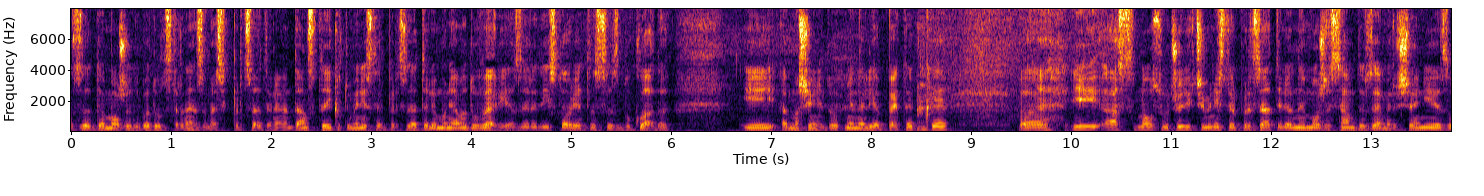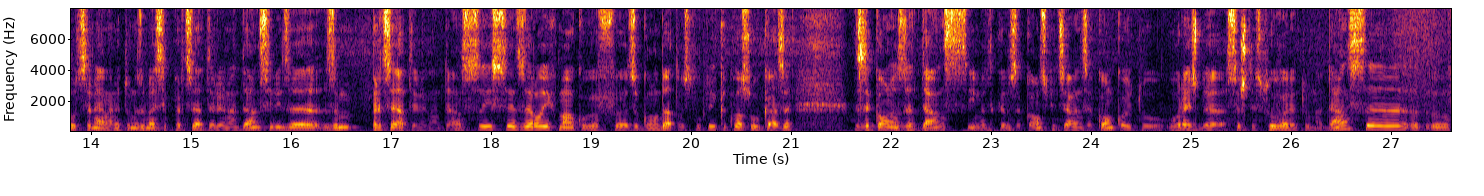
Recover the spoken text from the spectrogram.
за да може да бъде отстранен заместник председателя на ДАНС, тъй като министър-председателя му няма доверие заради историята с доклада и машините от миналия петък. И аз много се очудих, че министър-председателя не може сам да вземе решение за отстраняването на заместник-председателя на ДАНС или за, за председателя на ДАНС. И се зародих малко в законодателството и какво се оказа. Закона за ДАНС, има такъв закон, специален закон, който урежда съществуването на ДАНС. В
